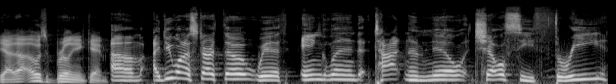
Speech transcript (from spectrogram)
yeah, that, was a brilliant game. Um, I do want to start, though, with England, Tottenham nil, Chelsea three.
